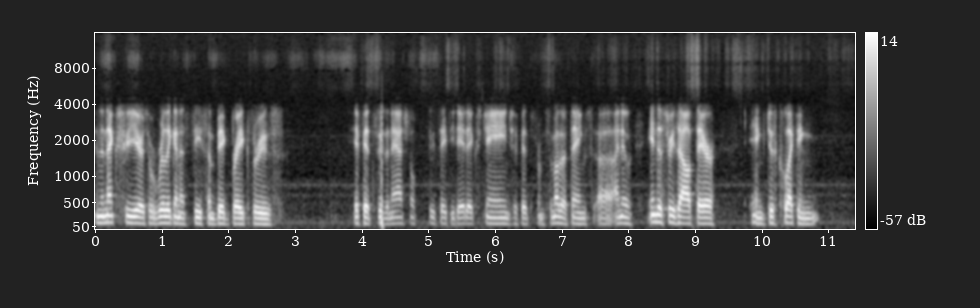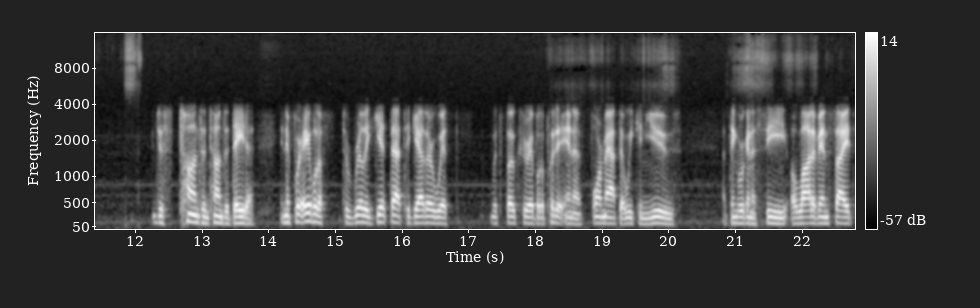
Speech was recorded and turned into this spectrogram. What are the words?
in the next few years we're really going to see some big breakthroughs. If it's through the National Food Safety Data Exchange, if it's from some other things, uh, I know industries out there and just collecting just tons and tons of data. And if we're able to to really get that together with with folks who are able to put it in a format that we can use, I think we're going to see a lot of insights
